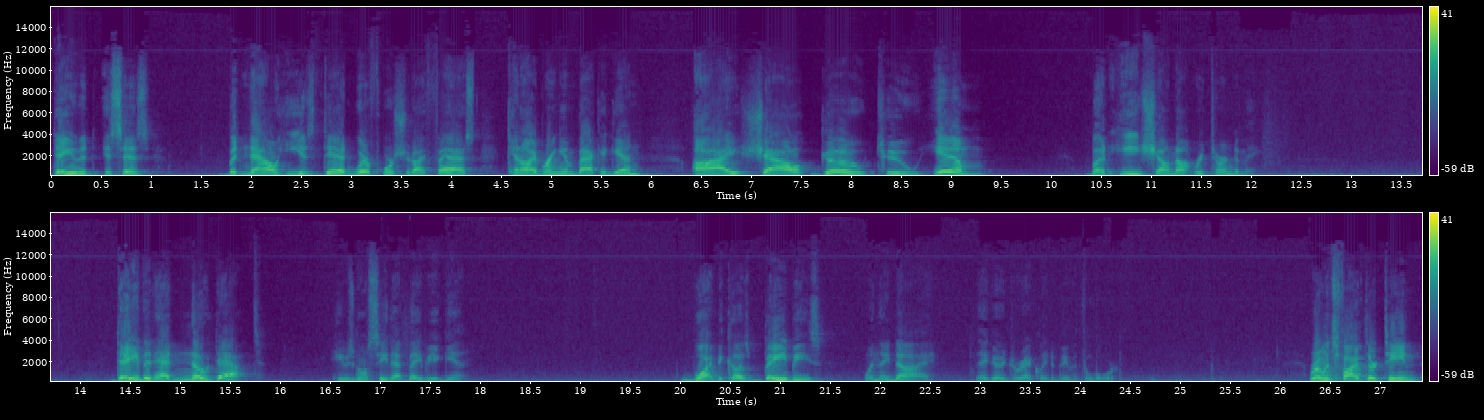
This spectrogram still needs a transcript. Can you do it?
David, it says, but now he is dead, wherefore should I fast? Can I bring him back again? I shall go to him, but he shall not return to me. David had no doubt he was going to see that baby again. Why? Because babies, when they die, they go directly to be with the Lord. Romans 5.13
